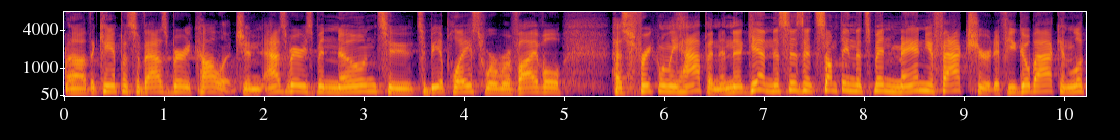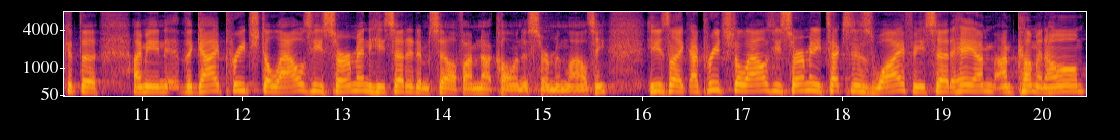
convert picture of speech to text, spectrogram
uh, the campus of Asbury College. And Asbury's been known to, to be a place where revival has frequently happened. And again, this isn't something that's been manufactured. If you go back and look at the, I mean, the guy preached a lousy sermon. He said it himself. I'm not calling his sermon lousy. He's like, I preached a lousy sermon. He texted his wife and he said, Hey, I'm, I'm coming home.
